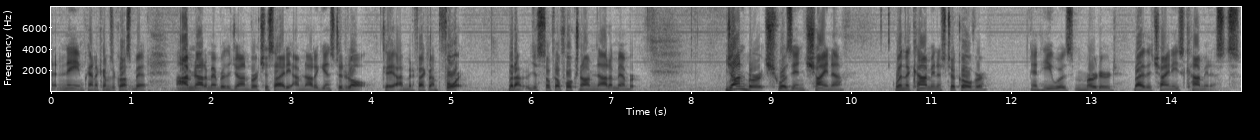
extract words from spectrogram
that name kind of comes across bad. I'm not a member of the John Birch Society. I'm not against it at all. Okay, I'm, in fact, I'm for it. But I'm just so folks know, I'm not a member. John Birch was in China when the communists took over, and he was murdered by the Chinese communists.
